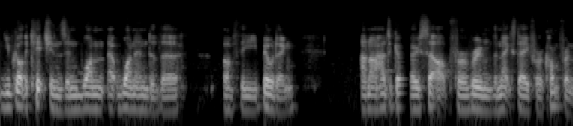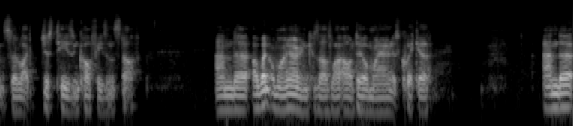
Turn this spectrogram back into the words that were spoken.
you've got the kitchens in one at one end of the of the building, and I had to go set up for a room the next day for a conference. So like just teas and coffees and stuff. And uh, I went on my own because I was like, I'll do it on my own. It's quicker. And uh,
